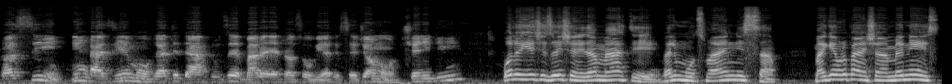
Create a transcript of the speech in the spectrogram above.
راستی این قضیه مهلت ده روزه برای احراز هویت سجامو. شنیدی؟ والا یه چیزایی شنیدم مهدی ولی مطمئن نیستم. مگه امرو پنجشنبه نیست؟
